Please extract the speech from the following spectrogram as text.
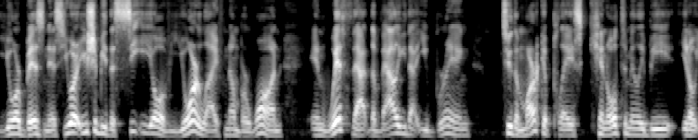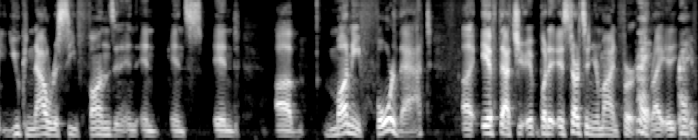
your business. You are you should be the CEO of your life, number one and with that the value that you bring to the marketplace can ultimately be you know you can now receive funds and and and and uh, money for that uh, if that's your but it, it, starts in your mind first right, right? right.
